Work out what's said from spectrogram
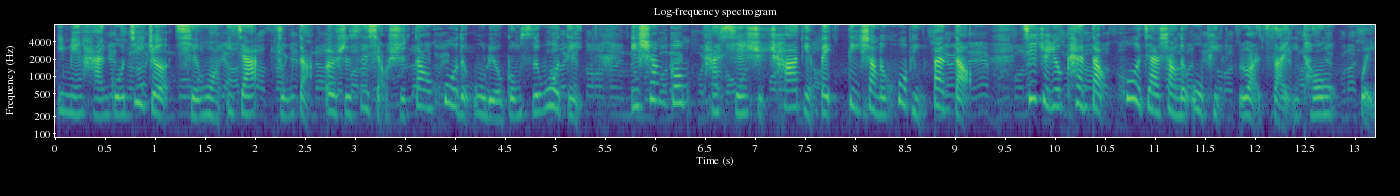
一名韩国记者前往一家主打二十四小时到货的物流公司卧底一上工他先是差点被地上的货品绊倒接着又看到货架上的物品乱塞一通危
